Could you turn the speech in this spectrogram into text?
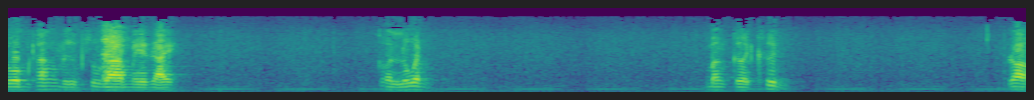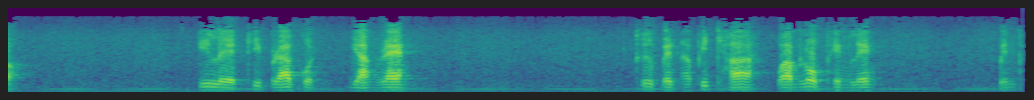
รวมทั้งดื่มสุราเมรัย ก็ล้วน บังเกิดขึ้น เพราะกิเลสที่ปรากฏอย่างแรง คือเป็นอภิชาความโลภเพ่งเล็ง เป็นพ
